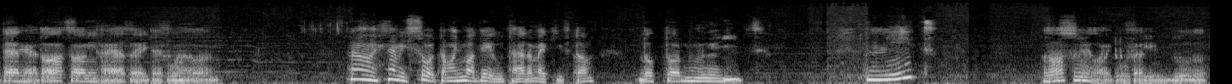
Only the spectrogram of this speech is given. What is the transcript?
terhelt arccal, mintha elfelejtett volna valami. Aj, nem is szóltam, hogy ma délutánra meghívtam dr. Műit. Lét? Az asszony az ajtó felé húzódott.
